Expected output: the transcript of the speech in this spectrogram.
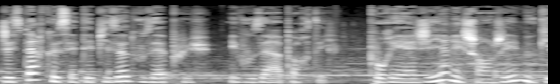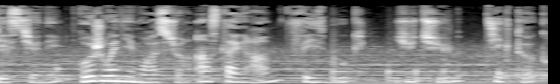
J'espère que cet épisode vous a plu et vous a apporté. Pour réagir, échanger, me questionner, rejoignez-moi sur Instagram, Facebook, YouTube, TikTok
